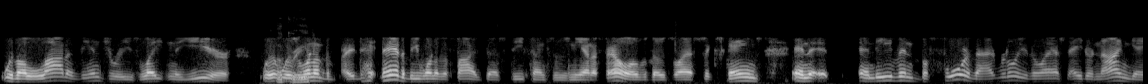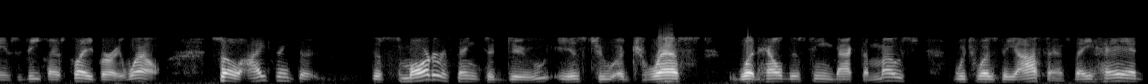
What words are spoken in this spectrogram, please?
with a lot of injuries late in the year, was was Agreed. one of the they had to be one of the five best defenses in the NFL over those last six games, and it, and even before that, really the last eight or nine games, the defense played very well. So I think that the smarter thing to do is to address what held this team back the most, which was the offense. They had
